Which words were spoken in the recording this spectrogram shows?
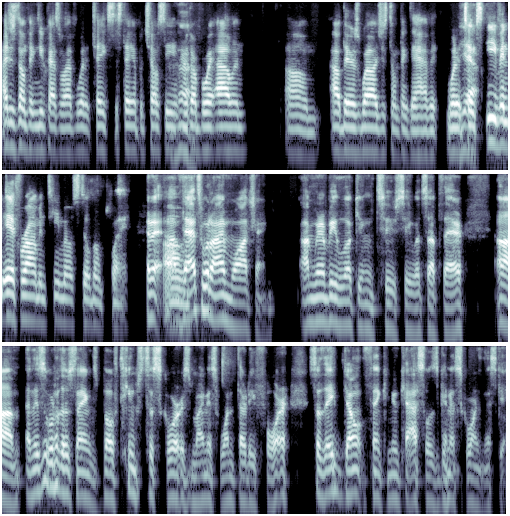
I just don't think Newcastle have what it takes to stay up with Chelsea No. with our boy Allen um, out there as well. I just don't think they have it what it Yeah. takes, even if Rom and Timo still don't play. And uh, Um, that's what I'm watching. I'm going to be looking to see what's up there. Um, and this is one of those things, both teams to score is minus 134. So they don't think Newcastle is going to score in this game.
